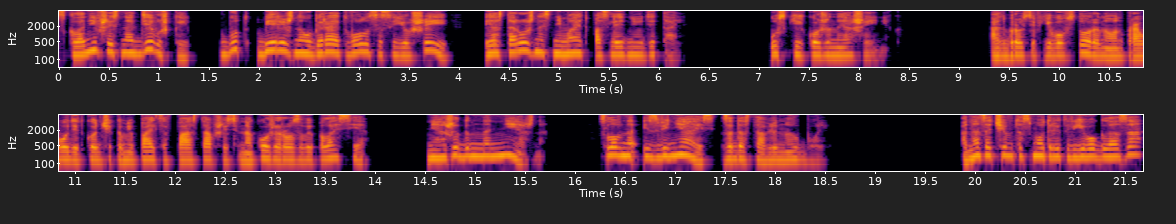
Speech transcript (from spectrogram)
Склонившись над девушкой, Бут бережно убирает волосы с ее шеи и осторожно снимает последнюю деталь — узкий кожаный ошейник. Отбросив его в сторону, он проводит кончиками пальцев по оставшейся на коже розовой полосе, неожиданно нежно, словно извиняясь за доставленную боль. Она зачем-то смотрит в его глаза,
